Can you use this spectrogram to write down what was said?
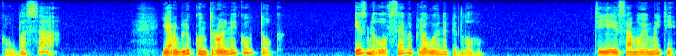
Ковбаса. Я роблю контрольний ковток і знову все випльовую на підлогу. Тієї самої миті,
